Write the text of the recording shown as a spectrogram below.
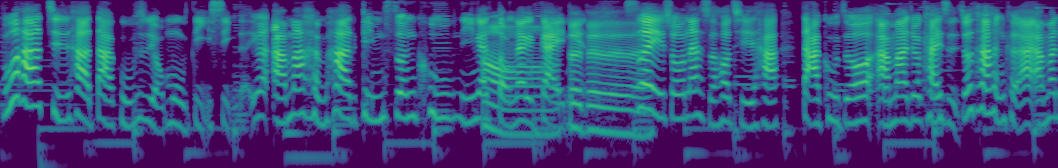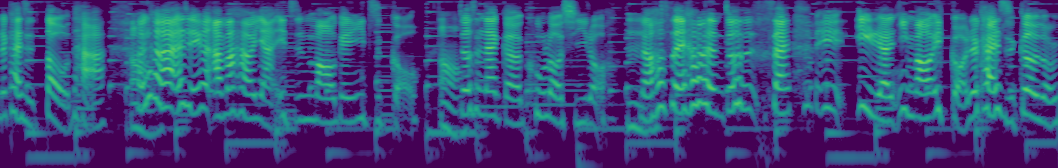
不过他其实他的大哭是有目的性的，因为阿妈很怕金孙哭，你应该懂那个概念。对对对。所以说那时候其实他大哭之后，阿妈就开始就他很可爱，阿妈就开始逗他，很可爱，而且因为阿妈还有养。一只猫跟一只狗，就是那个骷髅西罗，然后所以他们就是三一一人一猫一狗就开始各种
